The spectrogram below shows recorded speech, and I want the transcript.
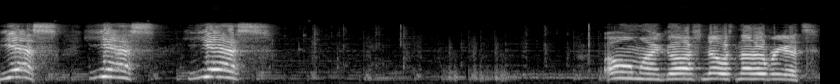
Yes! Yes! Yes! Oh my gosh, no, it's not over yet.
